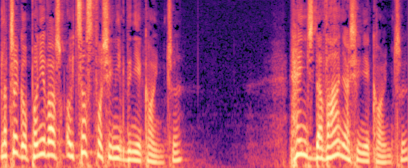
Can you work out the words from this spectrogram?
Dlaczego? Ponieważ ojcostwo się nigdy nie kończy. Chęć dawania się nie kończy.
